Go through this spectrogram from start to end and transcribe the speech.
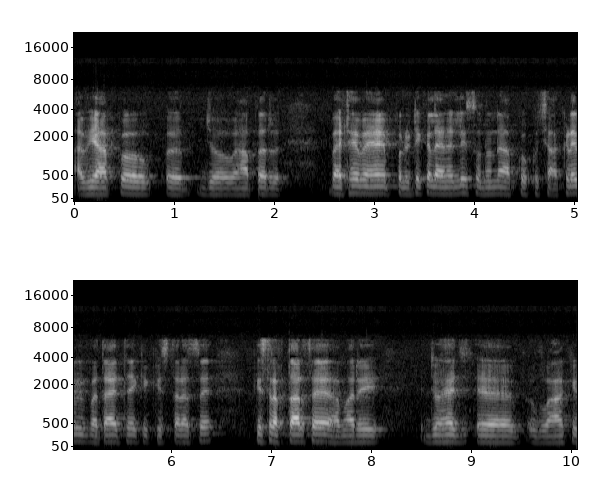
अभी आपको जो वहाँ पर बैठे हुए हैं पॉलिटिकल एनालिस्ट उन्होंने आपको कुछ आंकड़े भी बताए थे कि किस तरह से किस रफ्तार से हमारी जो है वहाँ की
